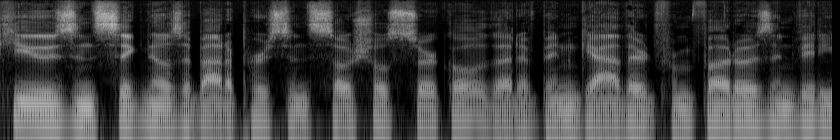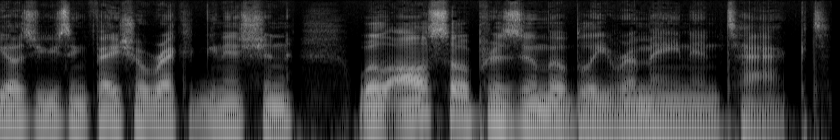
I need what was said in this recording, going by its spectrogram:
cues and signals about a person's social circle that have been gathered from photos and videos using facial recognition will also presumably remain intact.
